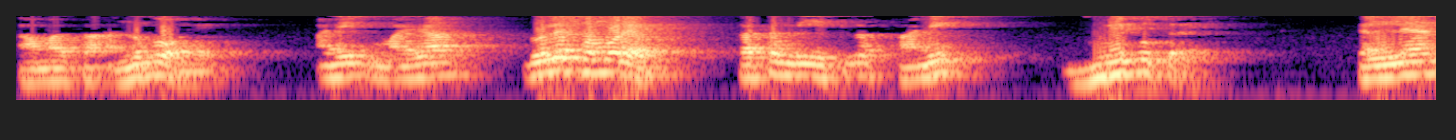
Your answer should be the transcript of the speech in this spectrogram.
कामाचा अनुभव आहे आणि माझ्या डोळ्यासमोर आहे का तर मी इथला स्थानिक भूमिपुत्र आहे. कल्याण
